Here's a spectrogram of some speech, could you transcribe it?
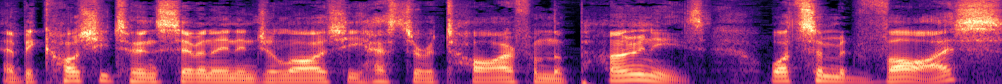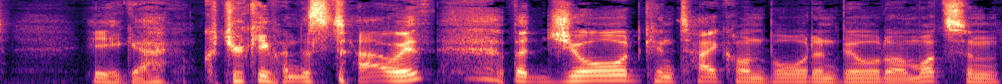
and because she turns 17 in July, she has to retire from the ponies. What's some advice? Here you go, tricky one to start with. That Jord can take on board and build on. What's some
